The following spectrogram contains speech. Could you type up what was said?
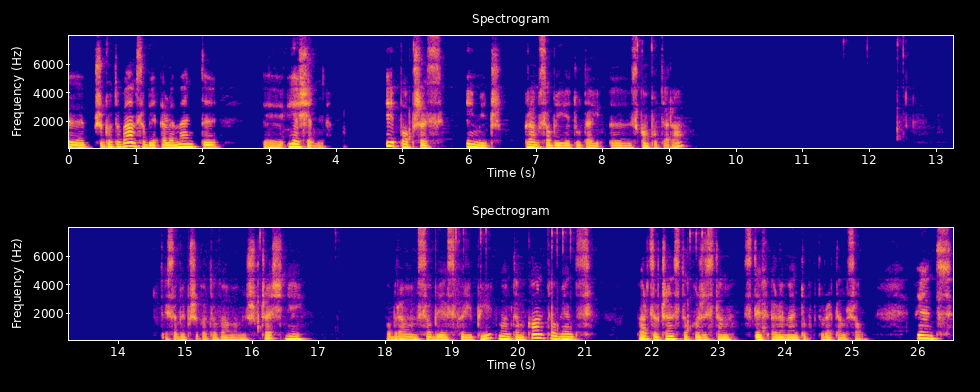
y, przygotowałam sobie elementy jesienne. I poprzez image gram sobie je tutaj z komputera. Tutaj sobie przygotowałam już wcześniej. Pobrałam sobie z FreePick, mam tam konto, więc bardzo często korzystam z tych elementów, które tam są. Więc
